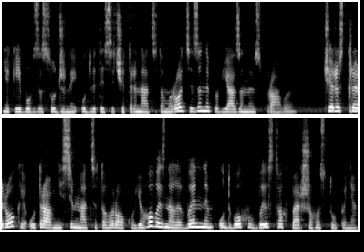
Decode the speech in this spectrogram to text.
який був засуджений у 2013 році за непов'язаною справою. Через три роки, у травні 2017 року, його визнали винним у двох вбивствах першого ступеня,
